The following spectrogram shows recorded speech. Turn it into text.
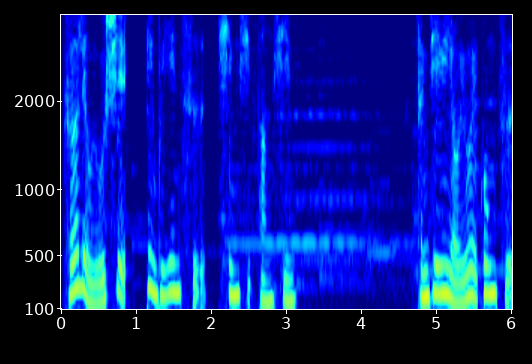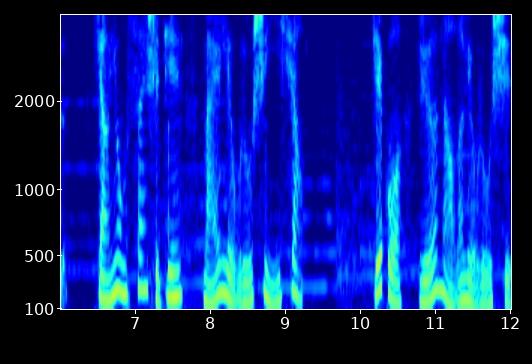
可柳如是并不因此轻许芳心。曾经有一位公子想用三十金买柳如是一笑，结果惹恼了柳如是，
